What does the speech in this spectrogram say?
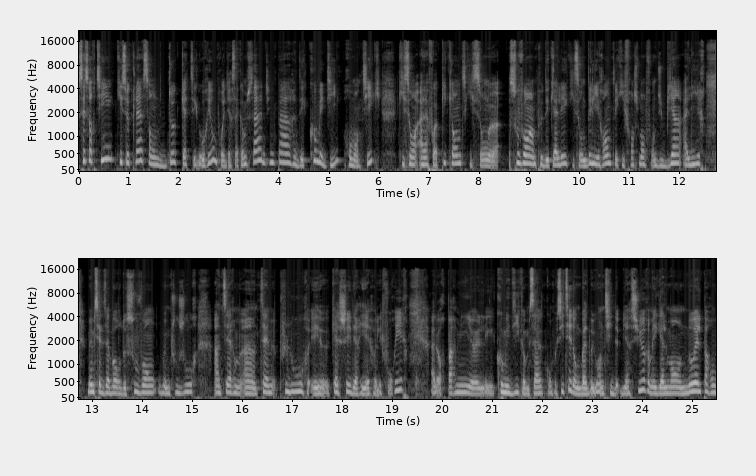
Ces sorties qui se classent en deux catégories, on pourrait dire ça comme ça. D'une part, des comédies romantiques qui sont à la fois piquantes, qui sont euh, souvent un peu décalées, qui sont délirantes et qui franchement font du bien à lire, même si elles abordent souvent ou même toujours un, terme, un thème plus lourd et euh, caché derrière les fous rires. Alors parmi euh, les comédies comme ça qu'on peut citer, donc Bad Boy Wanted bien sûr, mais également Noël par en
